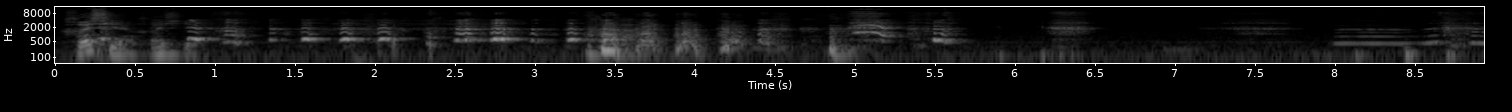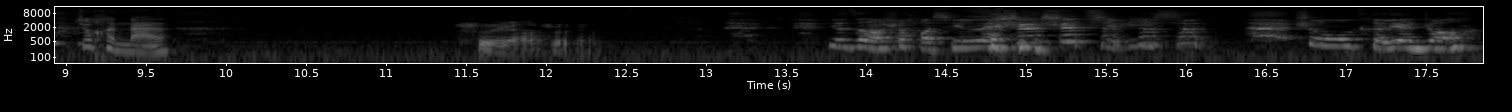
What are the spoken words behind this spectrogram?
和谐和谐，对吧？就很难。是这样，是这样。叶子老师好心累，身身体力行。生无可恋状。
